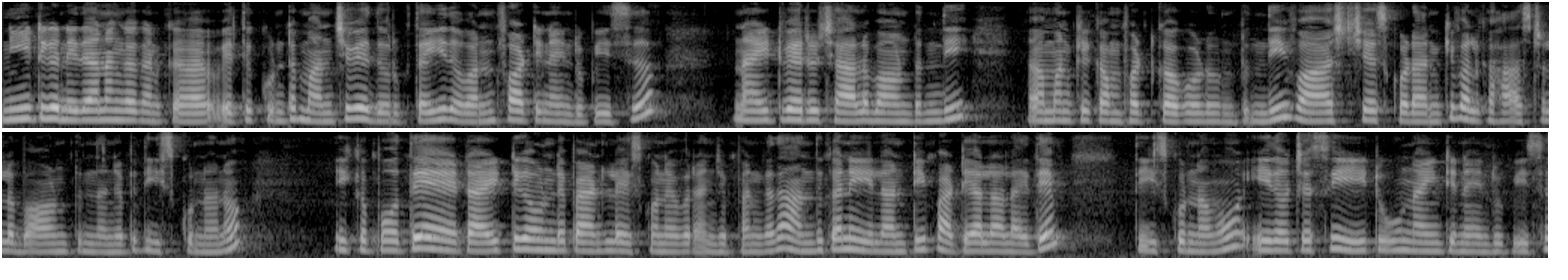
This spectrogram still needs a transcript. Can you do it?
నీట్గా నిదానంగా కనుక వెతుక్కుంటే మంచివే దొరుకుతాయి. ఇది one forty nine rupees. Night wear చాలా బాగుంటుంది. మనకి కంఫర్ట్గా కూడా ఉంటుంది. వాష్ చేసుకోవడానికి వాళ్ళకి హాస్టల్లో బాగుంటుందని చెప్పి తీసుకున్నాను. ఇకపోతే టైట్గా ఉండే ప్యాంట్లు వేసుకునేవారు అని చెప్పాను కదా అందుకని ఇలాంటి పటియాలాలు అయితే తీసుకున్నాము. ఇది వచ్చేసి two ninety nine rupees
